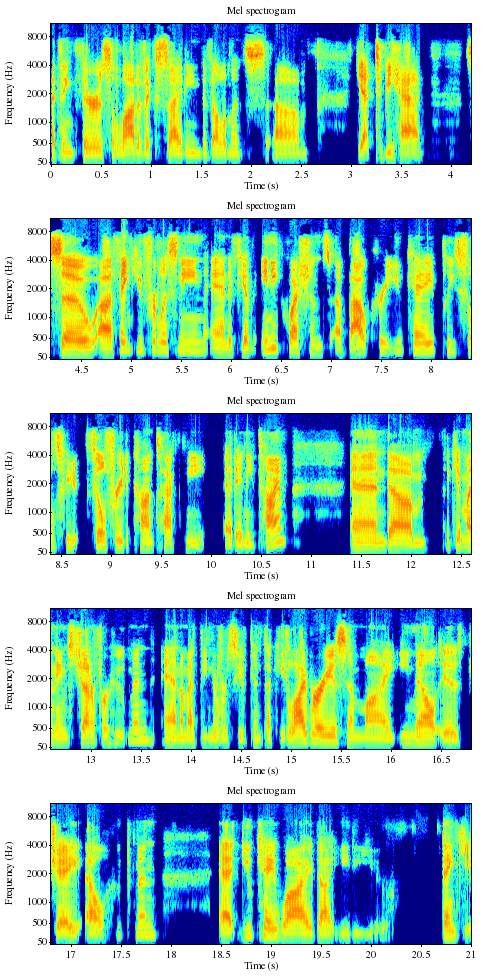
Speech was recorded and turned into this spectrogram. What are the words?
I think there's a lot of exciting developments um, yet to be had. So uh, thank you for listening. And if you have any questions about Create UK, please feel free, feel free to contact me at any time. And um, again, my name is Jennifer Hootman, and I'm at the University of Kentucky Libraries, and my email is jlhootman at uky.edu. Thank you.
